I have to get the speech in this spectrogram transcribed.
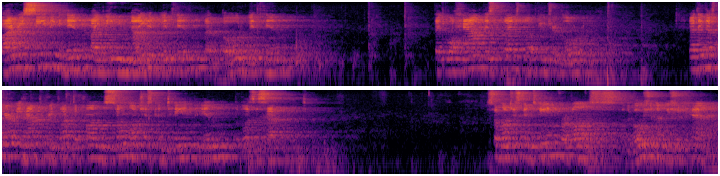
By receiving Him, by being united with Him, abode with Him, that you will have this pledge of future glory. And I think that's where we have to reflect upon so much is contained in the Blessed Sacrament. So much is contained for us, the devotion that we should have.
